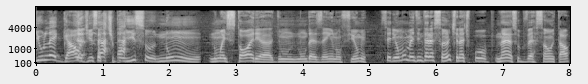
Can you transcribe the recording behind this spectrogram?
e o legal disso é que, tipo, isso num, numa história, de um, num desenho, num filme. Seria um momento interessante, né? Tipo, né? Subversão e tal.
